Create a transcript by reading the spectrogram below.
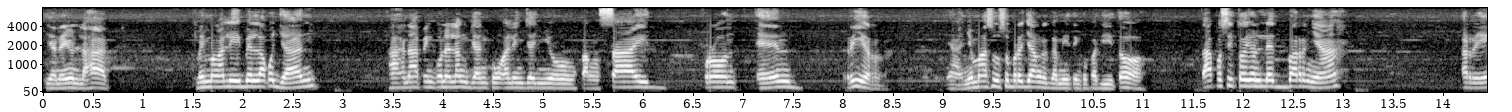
Yan na yung lahat. May mga label ako dyan. Hahanapin ko na lang dyan kung alin dyan yung pang side, front, and rear. Yan, yung masusubra dyan, gagamitin ko pa dito. Tapos ito yung LED bar niya. Are.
